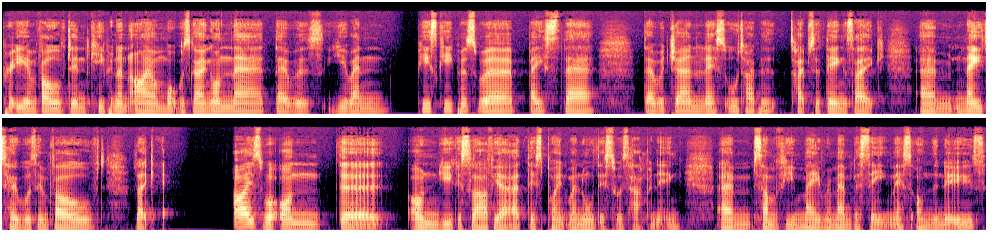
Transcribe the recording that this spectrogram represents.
pretty involved in keeping an eye on what was going on there. There was UN peacekeepers were based there. There were journalists, all type of types of things. Like um, NATO was involved. Like eyes were on the on Yugoslavia at this point when all this was happening. Um, some of you may remember seeing this on the news.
